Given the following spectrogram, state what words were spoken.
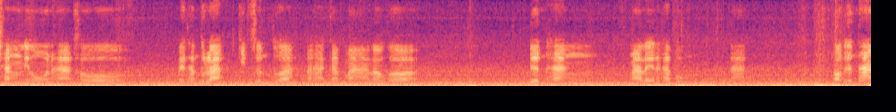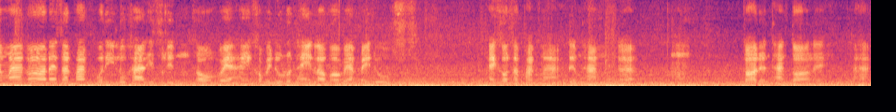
ช่างนิวนะฮะเขาไปทำธุระกิจส่วนตัวนะฮะกลับมาเราก็เดินทางมาเลยนะครับผมนะฮะ ออกเดิ นทางมาก็ได้สักพักพอดีลูกค้าที่สุรินทร์เขาแวะให้เขาไปดูรถให้เราก็แวะไปดู ให้เขาสักพักนะเดินทางก็ก็เดินทางต่อเลยนะฮะ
